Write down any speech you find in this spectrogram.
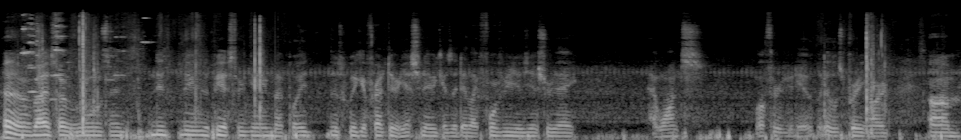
Hello everybody, it's Hogan Rules, and this is the PS3 game I played this week. I forgot to do it yesterday because I did like four videos yesterday at once. Well, three videos, but it was pretty hard. Um,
